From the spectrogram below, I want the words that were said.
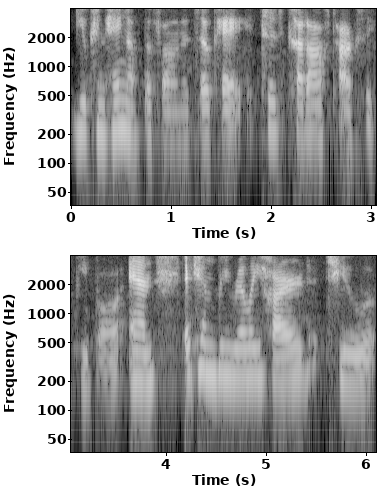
you can hang up the phone. It's okay to cut off toxic people. And it can be really hard to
